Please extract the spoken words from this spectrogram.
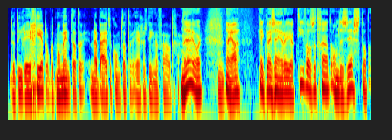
dat u reageert... op het moment dat er naar buiten komt dat er ergens dingen fout gaan. Nee hoor. Hm. Nou ja, kijk, wij zijn reactief als het gaat om de 6 tot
